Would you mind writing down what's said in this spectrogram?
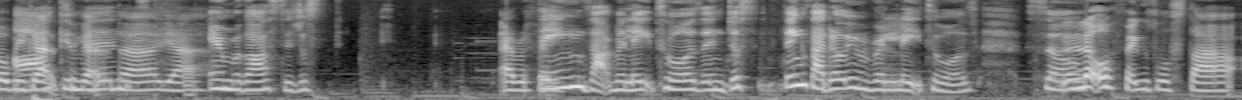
when we get arguments together, yeah, in regards to just everything. things that relate to us and just things that don't even relate to us. So little things will start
